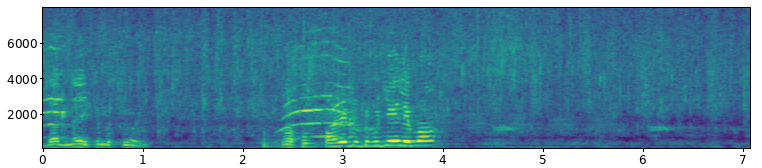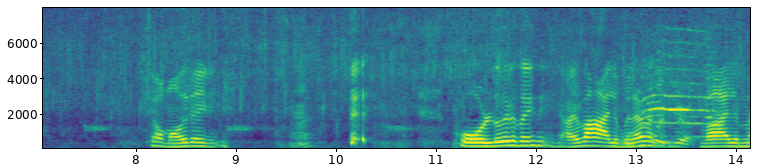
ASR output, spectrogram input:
ഇതന്നെ ഏറ്റവും ബെസ്റ്റ് വഴി അപ്പം പഴയ ടുട്ടുപൂച്ചയില്ലേ ഇപ്പോ? ചുമ കോൾഡ് വരുന്നതിന്. അത് വാലുമ്മലാണ് വാലുമ. വാലുമ്മ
